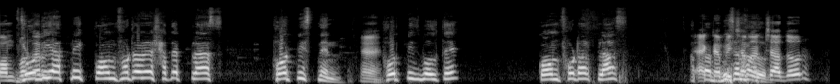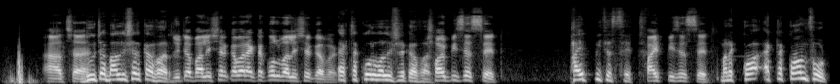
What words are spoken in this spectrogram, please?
কমফোর্টার যদি আপনি কমফোর্টারের সাথে প্লাস ফোর পিস নেন হ্যাঁ। ফোর পিস বলতে কমফোর্টার প্লাস একটা বিছানার চাদর। আচ্ছা। দুইটা বালিশের কাভার দুইটা বালিশের কভার একটা কোল বালিশের কভার একটা কোল বালিশের কাভার ছয় পিসের সেট ফাইভ পিসের সেট ফাইভ পিসের সেট মানে একটা কমফোর্ট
